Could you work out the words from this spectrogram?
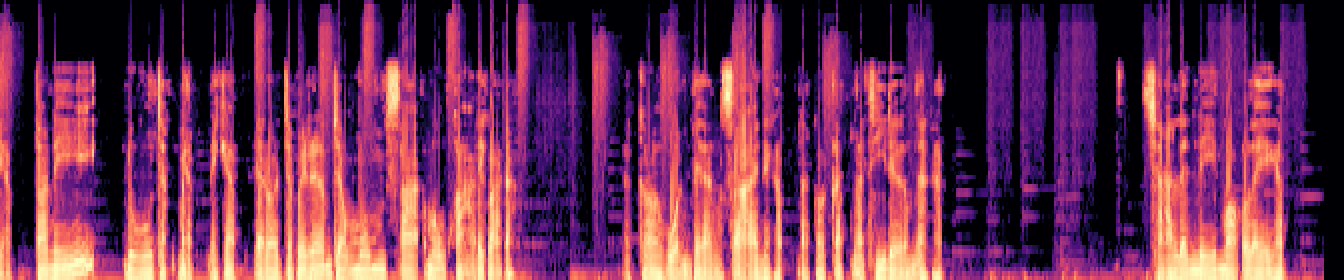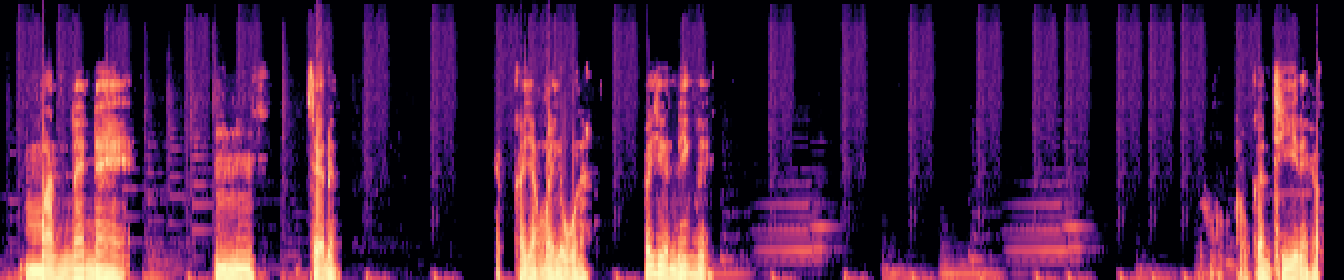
ครับตอนนี้ ดูจากแมปนะครับ เดี๋ยวเราจะไปเริ่มจากมุมซ้ายมุมขวาดีกว่านะ แล้วก็วนไปทางซ้ายนะครับ แล้วก็กลับมาที่เดิมนะครับชาเลนจ์นี้บอกเลยครับ มันแน่ๆ อืม เจอหนึ่งก็ยังไม่รู้นะ ก็ยืนนิ่งเลยเขาเกินที่นะครับ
